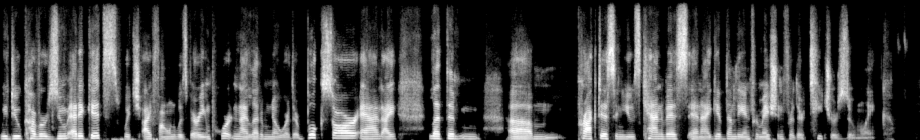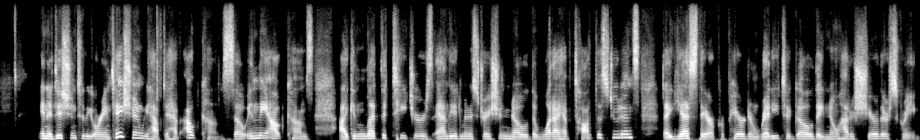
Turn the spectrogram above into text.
We do cover Zoom etiquettes, which I found was very important. I let them know where their books are and I let them um, practice and use Canvas and I give them the information for their teacher's Zoom link. In addition to the orientation, we have to have outcomes. So in the outcomes, I can let the teachers and the administration know that what I have taught the students, that yes, they are prepared and ready to go. They know how to share their screen.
